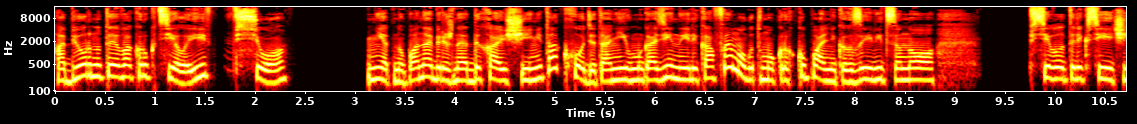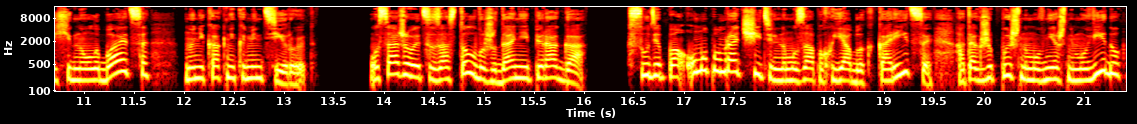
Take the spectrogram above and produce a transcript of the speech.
обернутое вокруг тела, и все. Нет, ну по набережной отдыхающие не так ходят, они в магазины или кафе могут в мокрых купальниках заявиться, но... Всеволод Алексеевич ехидно улыбается, но никак не комментирует. Усаживается за стол в ожидании пирога. Судя по умопомрачительному запаху яблок корицы, а также пышному внешнему виду,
